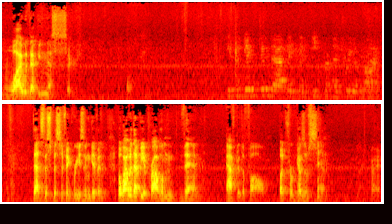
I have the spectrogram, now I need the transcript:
Why would that be necessary? If he didn't do that, they could eat from the tree of life. and- That's the specific reason given. But why would that be a problem then, after the fall? But for because of sin. Right?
